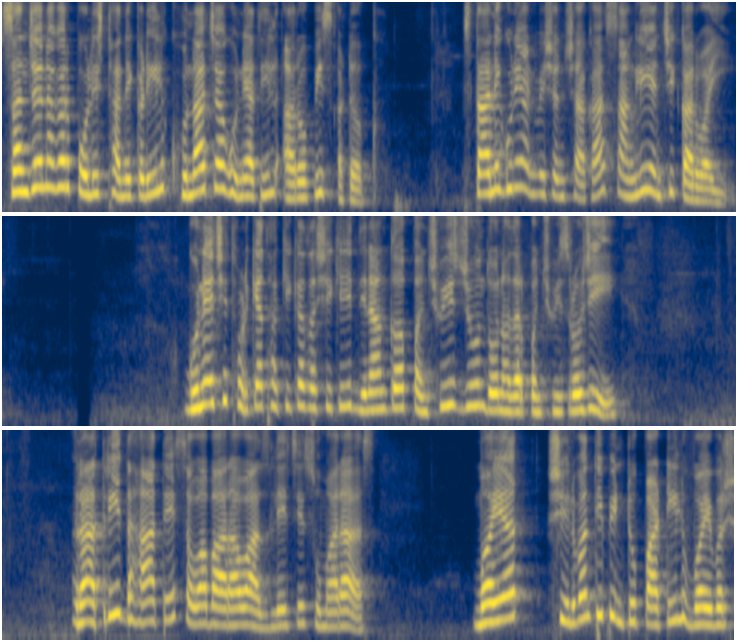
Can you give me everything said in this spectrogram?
संजयनगर पोलीस ठाणेकडील खुनाच्या गुन्ह्यातील आरोपीस अटक. स्थानिक गुन्हे अन्वेषण शाखा सांगली यांची कारवाई. गुन्ह्याची थोडक्यात हकीकत अशी की दिनांक पंचवीस जून दोन हजार पंचवीस रोजी रात्री दहा ते सव्वा बारा वाजलेचे सुमारास मयत शिलवंती पिंटू पाटील वय वर्ष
